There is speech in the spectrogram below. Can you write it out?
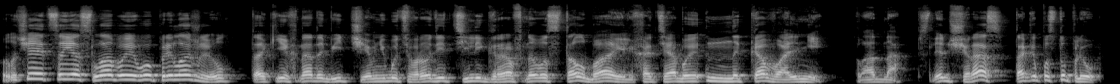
Получается, я слабо его приложил. Таких надо бить чем-нибудь вроде телеграфного столба или хотя бы наковальни. Ладно, в следующий раз так и поступлю.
